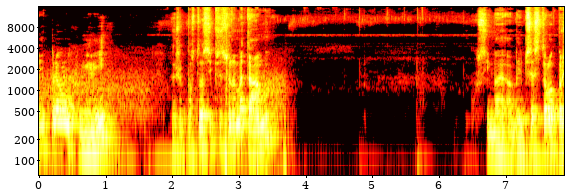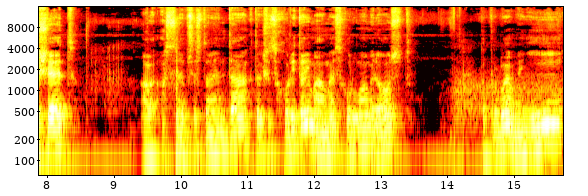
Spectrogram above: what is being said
Nepravou chvíli. Takže postel si přesuneme tam. Zkusíme, aby přestalo pršet ale asi nepřestane jen tak, takže schody tady máme, schodů máme dost. To problém není.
